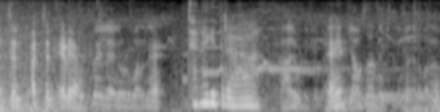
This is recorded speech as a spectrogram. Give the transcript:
അച്ഛൻ അച്ഛൻ എടയാ ഉപ്പയല്ലേ ഞങ്ങളോട് പറഞ്ഞ ಚೆನ್ನಾಗಿದ್ರಾ കാല് പിടിക്കുന്നത് ഈ അവസാന നിമിഷത്തിൽ നിങ്ങൾ അങ്ങനെ പറഞ്ഞു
